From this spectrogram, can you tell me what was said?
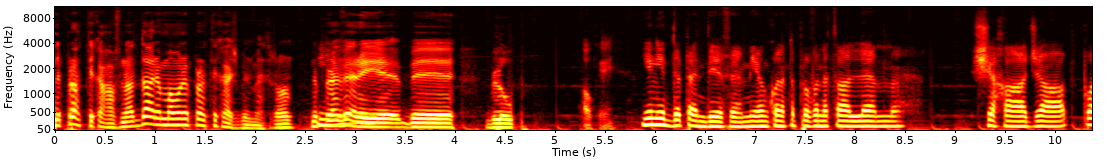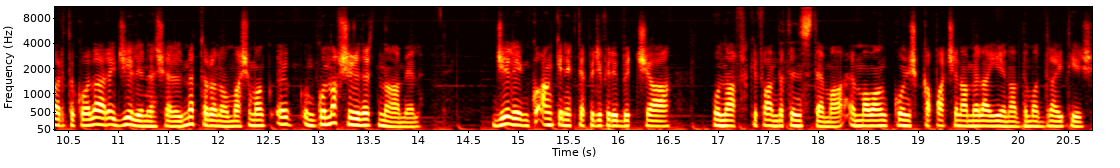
nipprattika ħafna d-dar imma ma nipprattikax bil-metron. Nippreferi bi loop. Ok. Jien jiddependi fem, jien kun qed nipprova nitgħallem xi ħaġa partikolari ġieli nixel il-metronom għax ma eh, nkun naf xi rid nagħmel. Ġieli anki nikteb jiġifieri biċċa u naf kif għandha tinstema, imma ma nkunx kapaċi nagħmilha jien għaddi ma drajtix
